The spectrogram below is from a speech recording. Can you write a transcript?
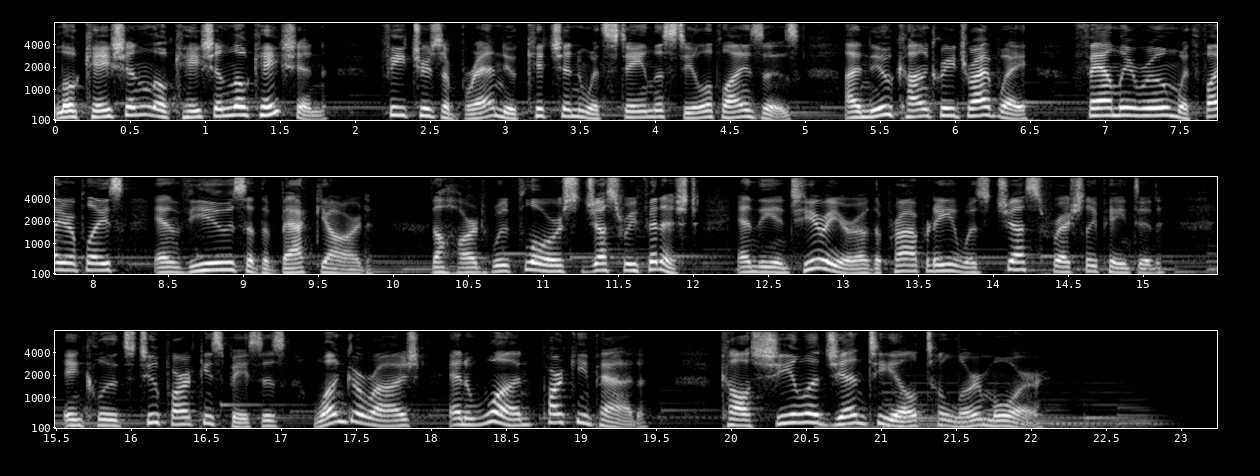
Location, location, location. Features a brand new kitchen with stainless steel appliances, a new concrete driveway, family room with fireplace, and views of the backyard. The hardwood floors just refinished, and the interior of the property was just freshly painted. Includes two parking spaces, one garage, and one parking pad. Call Sheila Gentile to learn more.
